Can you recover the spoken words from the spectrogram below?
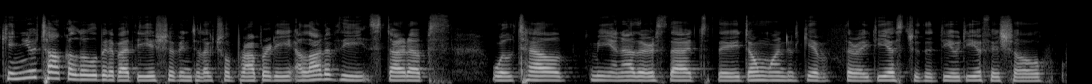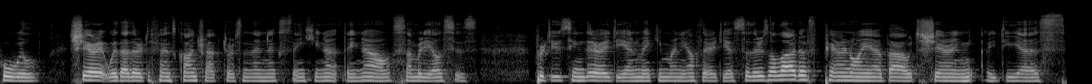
Can you talk a little bit about the issue of intellectual property? A lot of the startups will tell me and others that they don't want to give their ideas to the DoD official who will share it with other defense contractors, and then next thing you know, they know somebody else is producing their idea and making money off their ideas. So there's a lot of paranoia about sharing ideas.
